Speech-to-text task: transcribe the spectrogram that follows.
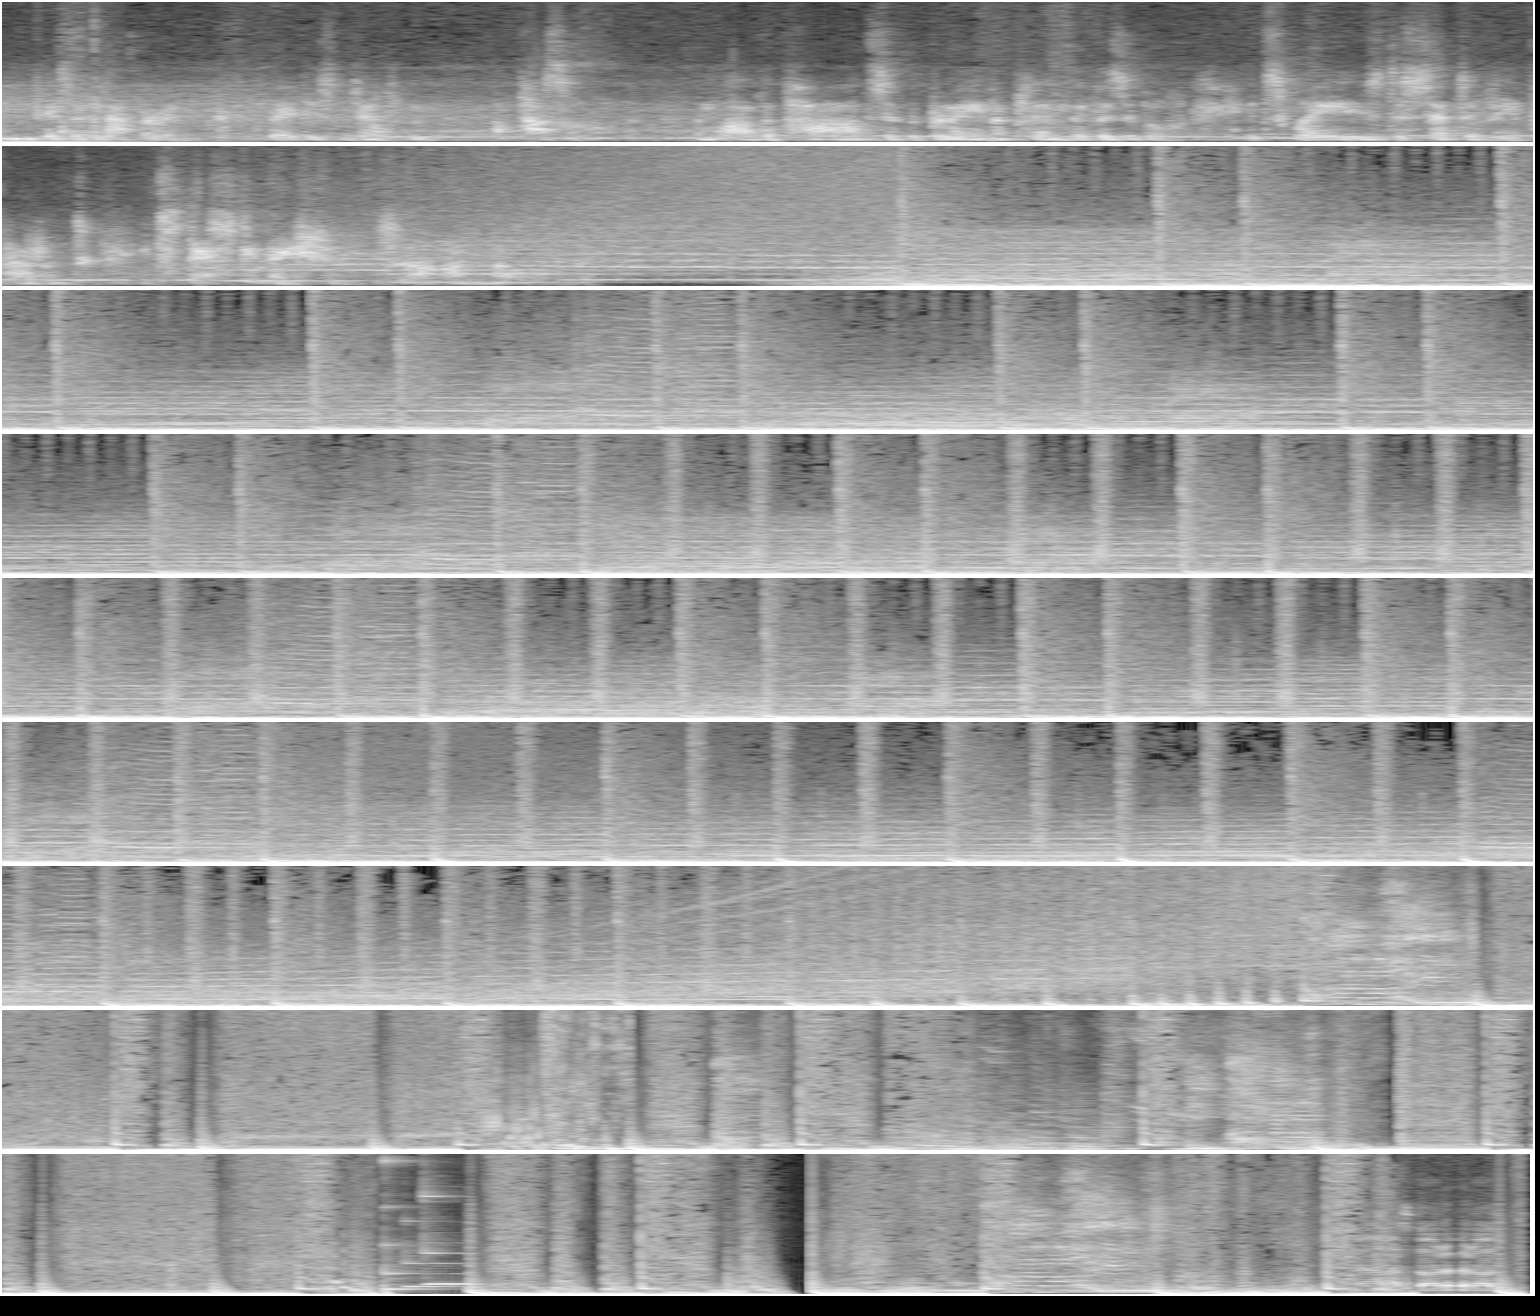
mind is a labyrinth, ladies and gentlemen, a puzzle. And while the paths of the brain are plainly visible, its ways deceptively apparent, its destinations are unknown. Claro,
